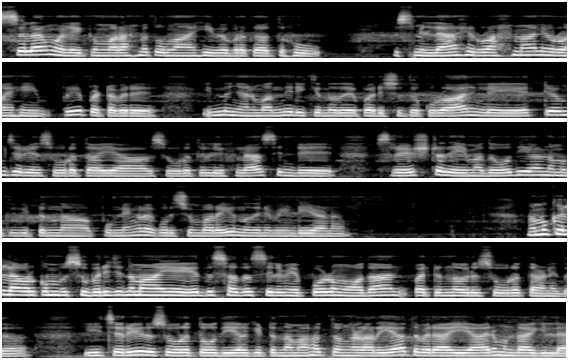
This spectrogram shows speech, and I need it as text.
അസ്സലാം വലൈക്കും വറഹമത്തല്ലാഹി വബർക്കാത്തുഹു ബിസ്മില്ലാഹി റഹ്മാൻ റഹീം പ്രിയപ്പെട്ടവരെ ഇന്ന് ഞാൻ വന്നിരിക്കുന്നത് പരിശുദ്ധ ഖുർആനിലെ ഏറ്റവും ചെറിയ സൂറത്തായ സൂറത്തുൽ ഇഖ്ലാസിന്റെ ശ്രേഷ്ഠതയും അതോതിയാൽ നമുക്ക് കിട്ടുന്ന പുണ്യങ്ങളെക്കുറിച്ചും പറയുന്നതിന് വേണ്ടിയാണ്. നമുക്കെല്ലാവർക്കും സുപരിചിതമായ ഏത് സദസ്സിലും എപ്പോഴും ഓതാൻ പറ്റുന്ന ഒരു സൂറത്താണിത്. ഈ ചെറിയൊരു സൂറത്ത് ഓതിയാൽ കിട്ടുന്ന മഹത്വങ്ങൾ അറിയാത്തവരായി ആരും ഉണ്ടാകില്ല.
